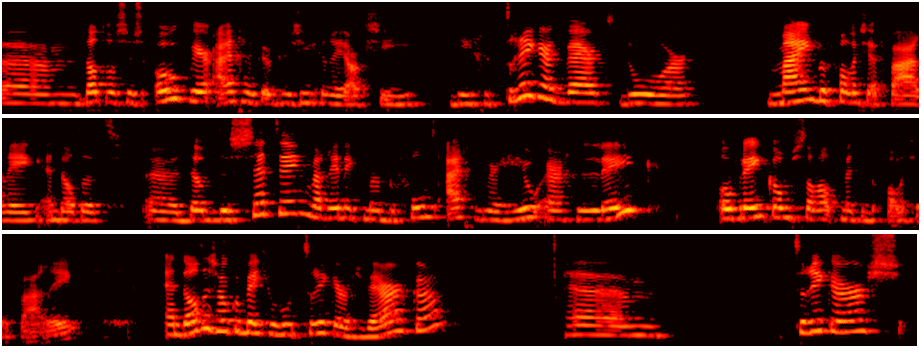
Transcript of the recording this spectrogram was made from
um, dat was dus ook weer eigenlijk een fysieke reactie die getriggerd werd door mijn bevallingservaring. En dat, het, uh, dat de setting waarin ik me bevond eigenlijk weer heel erg leek. Overeenkomsten had met die bevallingservaring. En dat is ook een beetje hoe triggers werken. Um, triggers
